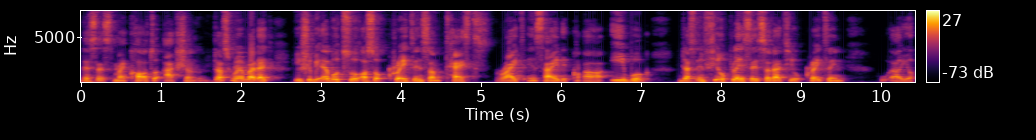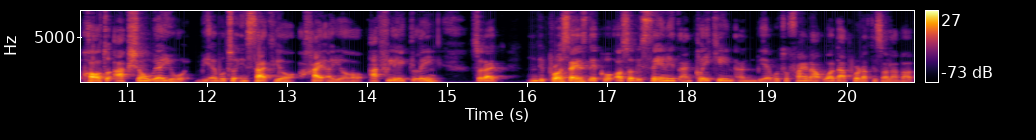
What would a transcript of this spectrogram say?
this is my call to action. Just remember that you should be able to also create in some tests right inside the uh, ebook, just in few places so that you're creating uh, your call to action where you will be able to insert your high, uh, your affiliate link so that in the process they could also be saying it and clicking and be able to find out what that product is all about.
